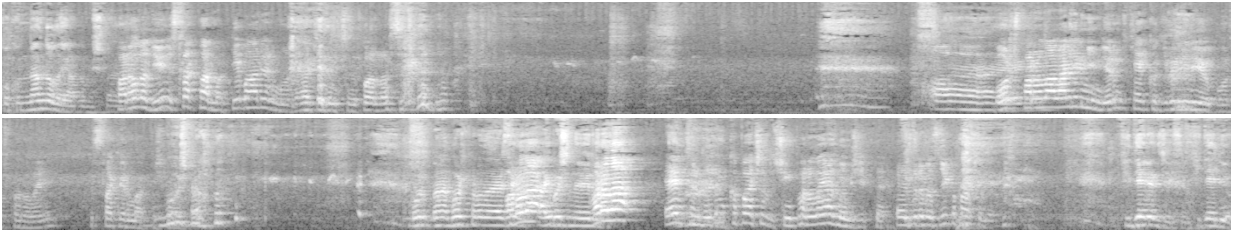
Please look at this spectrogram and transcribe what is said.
Kokundan dolayı almamışlar. Parola diyor, ıslak parmak diye bağırıyorum orada herkesin içinde parolar sıkıntı. Ay. Borç parola alabilir miyim diyorum. Kelko gibi veriyor borç parolayı. Islak ırmakmış. Borç parola. Bana borç parola versen Parola- ay başında veririm. Parola! Enter dedim kapı açıldı. Çünkü parola yazmamış ipte. Enter'a basınca kapı açıldı. Fidelio diyeceksin. Fidelio.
